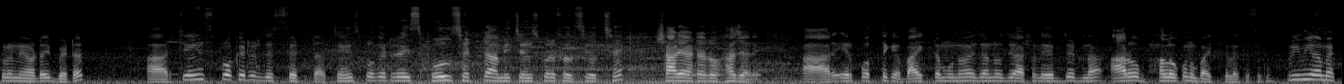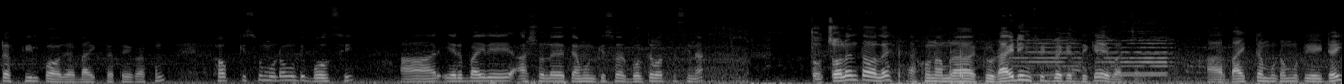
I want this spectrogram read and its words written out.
করে নেওয়াটাই বেটার আর চেঞ্জ পকেটের যে সেটটা চেঞ্জ পকেটের এই ফুল সেটটা আমি চেঞ্জ করে ফেলছি হচ্ছে সাড়ে আঠারো হাজারে। আর এরপর থেকে বাইকটা মনে হয় যেন যে আসলে এফজেড না আরও ভালো কোনো বাইক চালাইতেছে। খুব প্রিমিয়াম একটা ফিল পাওয়া যায় বাইকটাতে এখন। সব কিছু মোটামুটি বলছি। আর এর বাইরে আসলে তেমন কিছু আর বলতে পারতেছি না। তো চলেন তাহলে, এখন আমরা একটু রাইডিং ফিডব্যাকের দিকে এবার যাই। আর বাইকটা মোটামুটি এইটাই।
